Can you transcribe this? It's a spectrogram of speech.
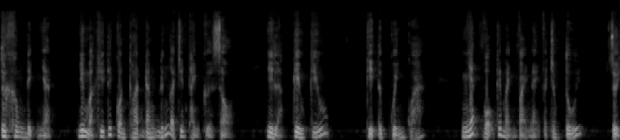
Tôi không định nhặt, Nhưng mà khi thấy con Thoa đang đứng ở trên thành cửa sổ, Như là kêu cứu, Thì tôi quýnh quá, Nhét vội cái mảnh vải này vào trong túi, Rồi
